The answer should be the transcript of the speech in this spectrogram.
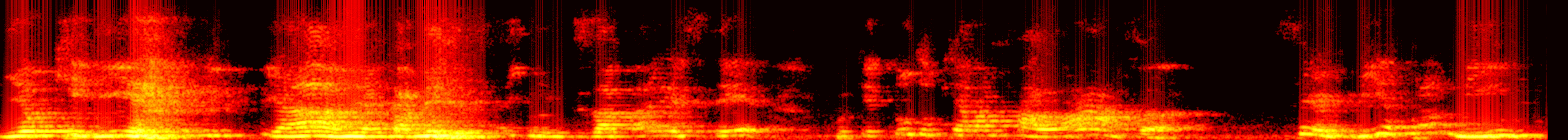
e eu queria enfiar a minha cabecinha desaparecer, porque tudo que ela falava servia para mim.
